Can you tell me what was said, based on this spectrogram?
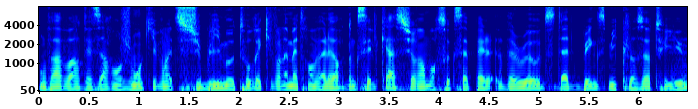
on va avoir des arrangements qui vont être sublimes autour et qui vont la mettre en valeur. Donc c'est le cas sur un morceau qui s'appelle The Roads That Brings Me Closer to You.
